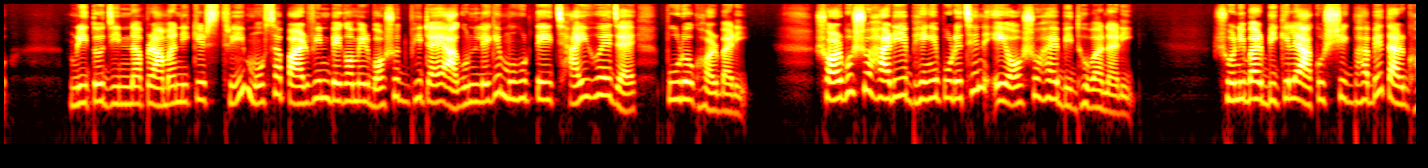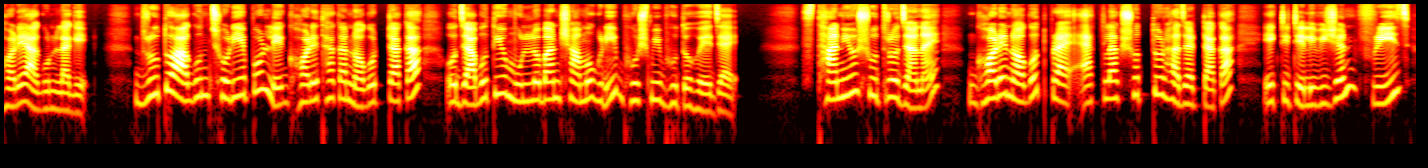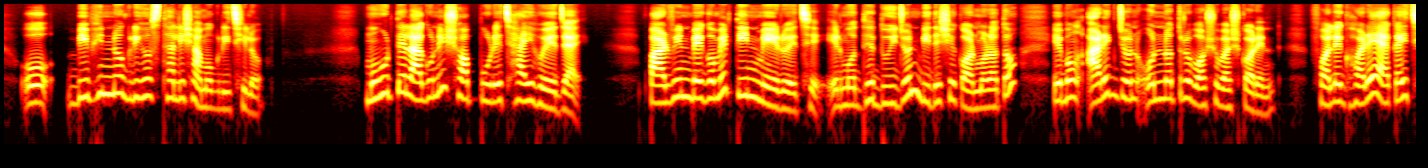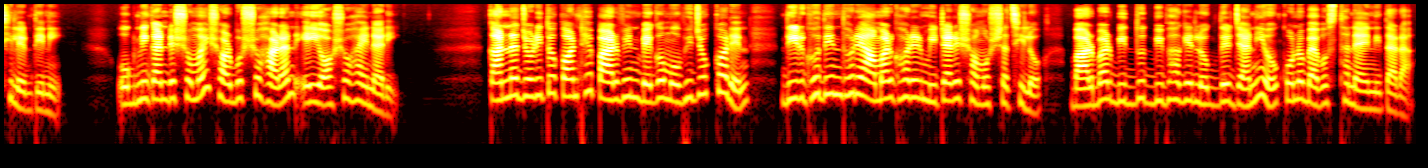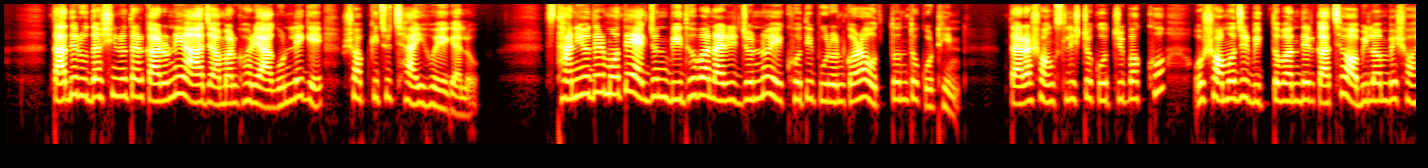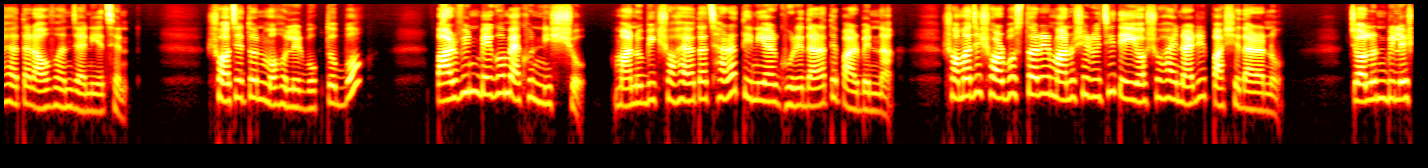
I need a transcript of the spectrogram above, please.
মৃত জিন্না প্রামাণিকের স্ত্রী মোসা পারভিন বেগমের বসতভিটায় আগুন লেগে মুহূর্তেই ছাই হয়ে যায় পুরো ঘরবাড়ি। সর্বস্ব হারিয়ে ভেঙে পড়েছেন এই অসহায় বিধবা নারী। শনিবার বিকেলে আকস্মিকভাবে তার ঘরে আগুন লাগে। দ্রুত আগুন ছড়িয়ে পড়লে ঘরে থাকা নগদ টাকা ও যাবতীয় মূল্যবান সামগ্রী ভস্মীভূত হয়ে যায়। স্থানীয় সূত্র জানায়, ঘরে নগদ প্রায় এক লাখ সত্তর হাজার টাকা, একটি টেলিভিশন, ফ্রিজ ও বিভিন্ন গৃহস্থালী সামগ্রী ছিল। মুহূর্তে লাগুনে সব পুড়ে ছাই হয়ে যায়। পারভিন বেগমের তিন মেয়ে রয়েছে, এর মধ্যে দুইজন বিদেশে কর্মরত এবং আরেকজন অন্যত্র বসবাস করেন, ফলে ঘরে একাই ছিলেন তিনি। অগ্নিকাণ্ডের সময় সর্বস্ব হারান এই অসহায় নারী। কান্না জড়িত কণ্ঠে পারভিন বেগম অভিযোগ করেন, দীর্ঘদিন ধরে আমার ঘরের মিটারে সমস্যা ছিল, বারবার বিদ্যুৎ বিভাগের লোকদের জানিয়েও কোনো ব্যবস্থা নেয়নি তারা। তাদের উদাসীনতার কারণে আজ আমার ঘরে আগুন লেগে সবকিছু ছাই হয়ে গেল। স্থানীয়দের মতে একজন বিধবা নারীর জন্য এ ক্ষতি পূরণ করা অত্যন্ত কঠিন। তারা সংশ্লিষ্ট কর্তৃপক্ষ ও সমাজের বিত্তবানদের কাছে অবিলম্বে সহায়তার আহ্বান জানিয়েছেন। সচেতন মহলের বক্তব্য, পারভিন বেগম এখন নিঃস্ব। মানবিক সহায়তা ছাড়া তিনি আর ঘুরে দাঁড়াতে পারবেন না। সমাজে সর্বস্তরের মানুষের উচিত এই অসহায় নারীর পাশে দাঁড়ানো। চলনবিলের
